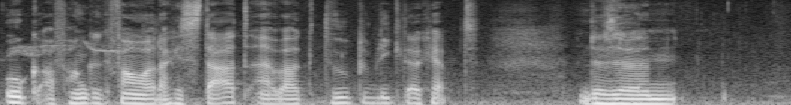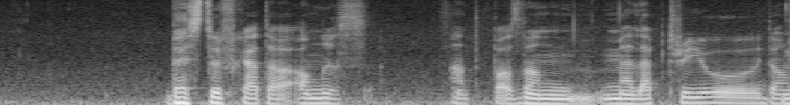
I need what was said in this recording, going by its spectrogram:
Ook afhankelijk van waar dat je staat en welk doelpubliek dat je hebt. Dus ehm, bij Stuff gaat dat anders aan te pas dan met Lab Trio. Dan.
